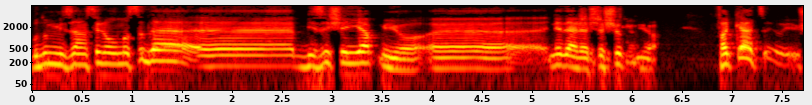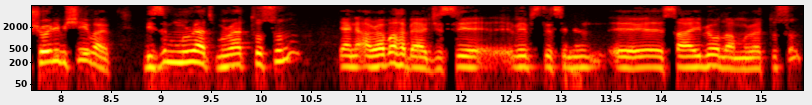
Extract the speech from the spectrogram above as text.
bunun mizansen olması da e, bizi şey yapmıyor. E, ne derler şaşırtmıyor. Fakat şöyle bir şey var. Bizim Murat, Murat Tosun yani araba habercisi web sitesinin e, sahibi olan Murat Tosun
